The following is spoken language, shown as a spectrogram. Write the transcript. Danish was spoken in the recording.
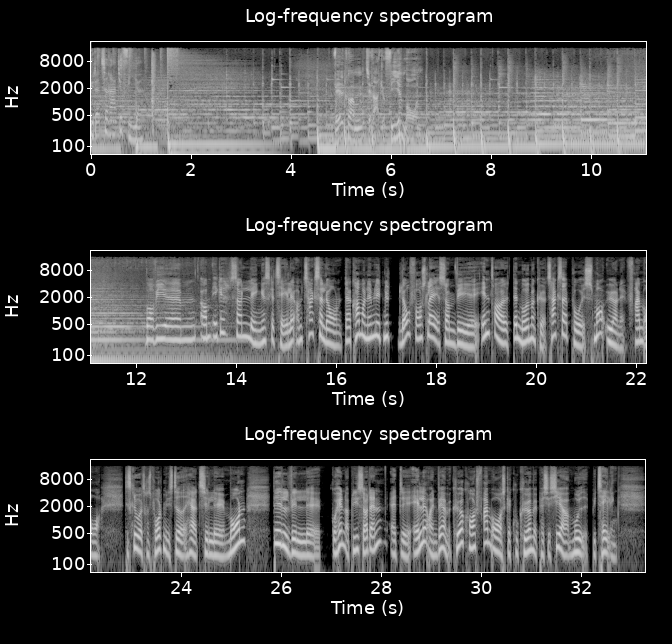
lytter til Radio 4. Velkommen til Radio 4 morgen. hvor vi øh, om ikke så længe skal tale om taxaloven. Der kommer nemlig et nyt lovforslag, som vil ændre den måde, man kører taxa på småøerne fremover. Det skriver Transportministeriet her til øh, morgen. Det vil øh, gå hen og blive sådan, at øh, alle og enhver med kørekort fremover skal kunne køre med passagerer mod betaling.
